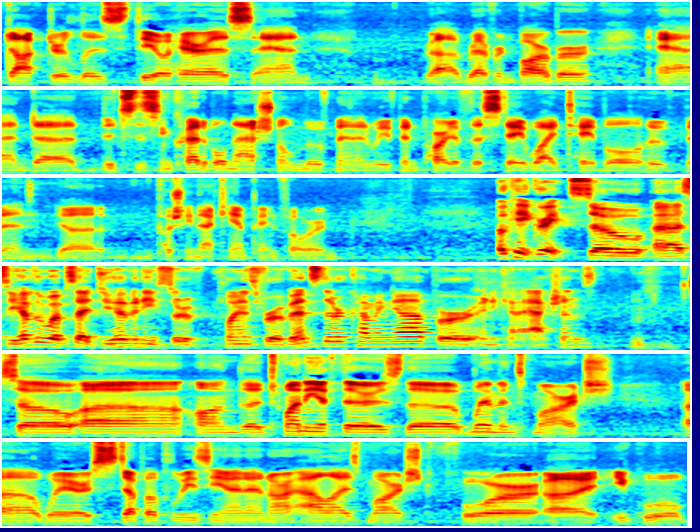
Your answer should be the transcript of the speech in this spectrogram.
Dr. Liz Theoharis and uh, Reverend Barber. And uh, it's this incredible national movement, and we've been part of the statewide table who've been uh, pushing that campaign forward. Okay, great. So, uh, so you have the website. Do you have any sort of plans for events that are coming up, or any kind of actions? So uh, on the 20th, there's the Women's March, uh, where Step Up Louisiana and our allies marched for uh, equal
